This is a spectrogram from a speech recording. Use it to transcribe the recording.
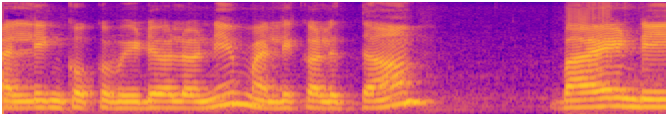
మళ్ళీ ఇంకొక వీడియోలోని మళ్ళీ కలుద్దాం. బాయ్ అండి.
